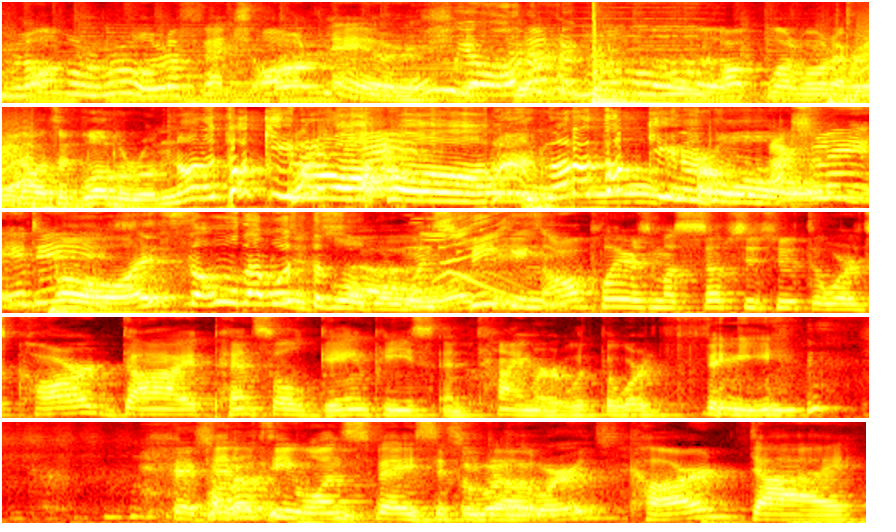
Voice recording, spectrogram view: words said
global rule affects all players. Oh, We all Not a global. Oh, well, whatever. Yeah. No, it's a global rule, not a talking rule. Not a talking rule. Actually, it is. Oh, it's oh, that was the It's, global uh, rule. When speaking, all players must substitute the words card, die, pencil, game piece, and timer with the word thingy. Okay, so Penalty one space if So you what don't. the words? Card, die,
